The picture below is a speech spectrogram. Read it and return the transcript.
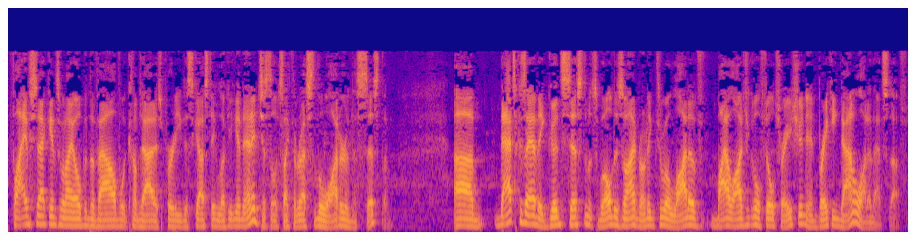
five seconds when I open the valve, what comes out is pretty disgusting looking, and then it just looks like the rest of the water in the system. Um, that's because I have a good system that's well designed, running through a lot of biological filtration and breaking down a lot of that stuff.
